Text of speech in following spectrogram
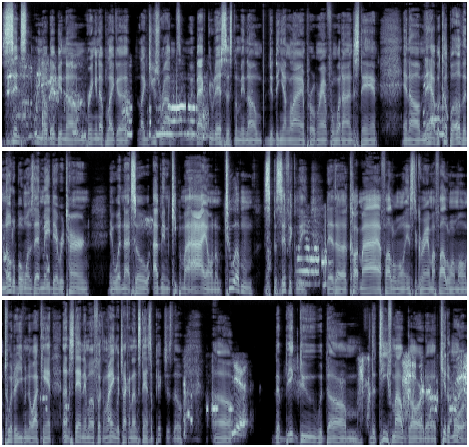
since you know they've been um bringing up like a like Juice Robinson went back through their system and um did the young lion program from what I understand, and um they have a couple other notable ones that made their return and whatnot. So I've been keeping my eye on them. Two of them specifically that uh, caught my eye. I follow them on Instagram. I follow them on Twitter, even though I can't understand their motherfucking language. I can understand some pictures though. Um, Yeah. the big dude with the um the teeth mouth guard, uh Kitamura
